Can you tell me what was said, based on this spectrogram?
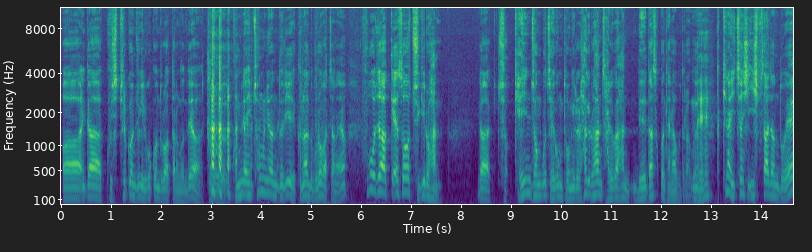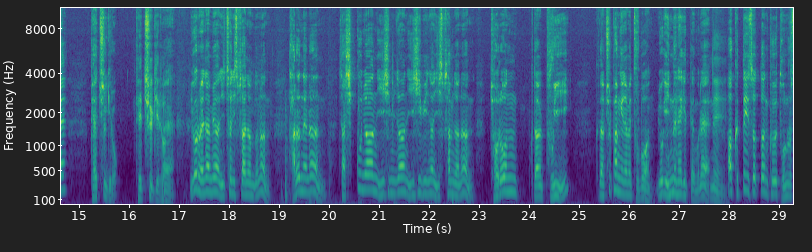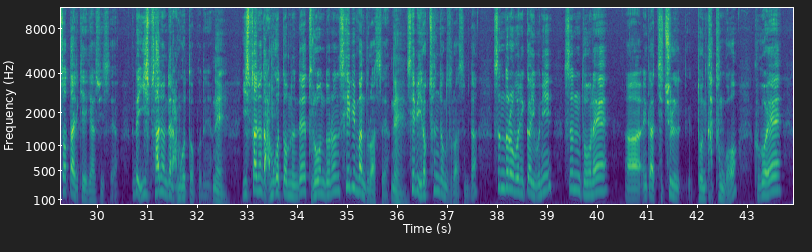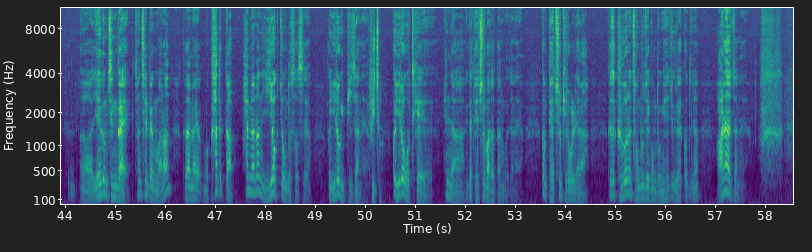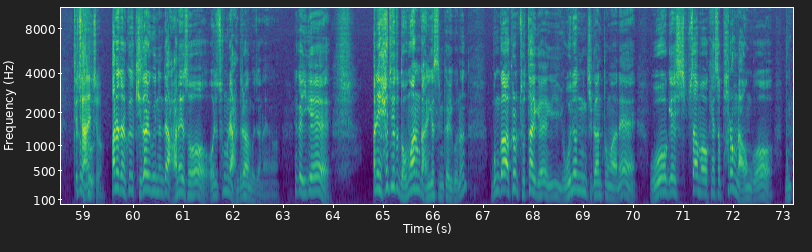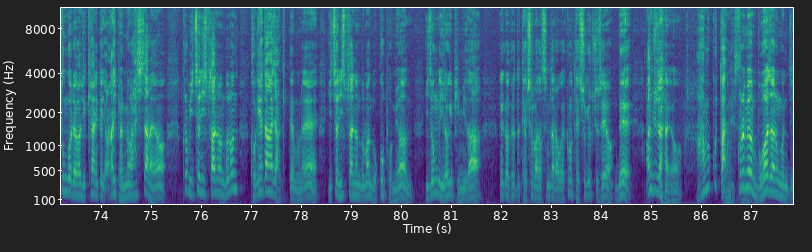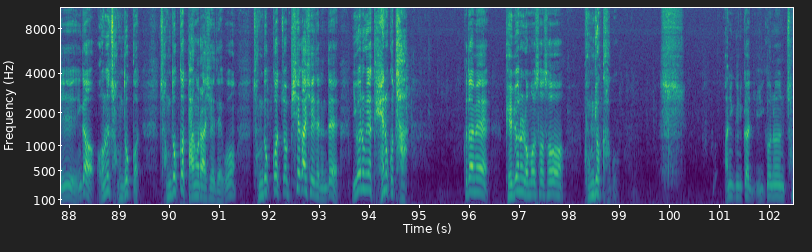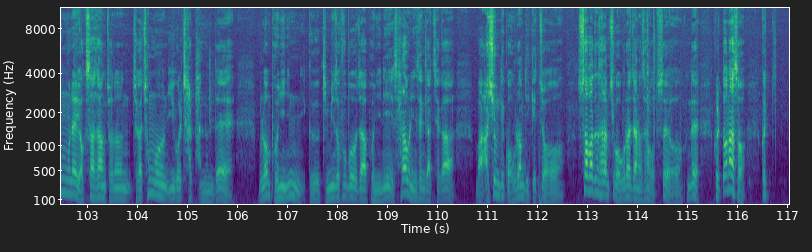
어, 그러니까 97건 중에 7건 들어왔다는 건데요. 그 국민의힘 청문위원들이 그날도 물어봤잖아요. 후보자께서 주기로 한 그러니까 저- 개인 정보 제공 동의를 하기로 한 자료가 한 네다섯 건 되나 보더라고요. 네. 특히나 2024년도에 대출 기록. 대출 기록. 네. 이건 왜냐하면 2024년도는 다른 애는 자 19년, 20년, 22년, 23년은 결혼 그다음에 부의 그다음 에 출판 기념회 두번 여기 있는 해기 때문에 네. 아 그때 있었던 그 돈으로 썼다 이렇게 얘기할 수 있어요. 근데 24년도에는 아무것도 없거든요. 네. 24년도 아무것도 없는데 들어온 돈은 세비만 들어왔어요. 네. 세비 1억 천 정도 들어왔습니다. 쓴 돈을 보니까 이분이 쓴 돈에 아 그러니까 지출 돈 갚은 거 그거에 어, 예금 증가액 1,700만 원, 그다음에 뭐 카드값 하면은 2억 정도 썼어요. 그 1억이 비잖아요. 비죠. 그 1억 어떻게 했냐? 그러니까 대출 받았다는 거잖아요. 그럼 대출 기록을 내라. 그래서 그거는 정부 제공 동의 해주기로 했거든요. 안 하잖아요. 대출 안 했죠. 안 하잖아요. 그래서 기다리고 있는데 안 해서 어제 청문회 안 들어간 거잖아요. 그러니까 이게 아니 해도 해도 너무하는 거 아니겠습니까? 이거는 뭔가 그럼 좋다 이게 이 5년 기간 동안에 5억에 13억 해서 8억 나온 거 뭉뚱거려가지고 이렇게 하니까 여러 가지 변명을 하시잖아요. 그럼 2024년도는 거기에 해당하지 않기 때문에 2024년도만 놓고 보면 이 정도 1억이 빕니다. 그러니까 그래도 대출 받았습니다라고 해. 그럼 대출 기록 주세요. 네. 안 주잖아요. 아무것도 안 냈어요. 그러면 뭐 하자는 건지. 그러니까 어느 정도껏 정도껏 방어를 하셔야 되고 정도껏 좀 피해 가셔야 되는데 이거는 그냥 대놓고 다. 그다음에 궤변을 넘어서서 공격하고 아니 그러니까 이거는 청문회 역사상 저는 제가 청문 이걸 잘 봤는데 물론 본인인 그 김민석 후보자 본인이 살아온 인생 자체가 막 아쉬움도 있고 억울함도 있겠죠. 수사받은 사람 치고 억울하지 않은 사람 없어요. 근데 그걸 떠나서 그,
